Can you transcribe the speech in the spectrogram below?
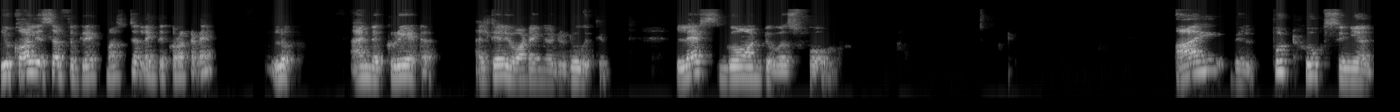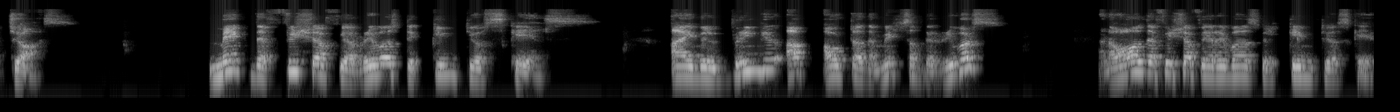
You call yourself a great monster like the crocodile? Look, I'm the creator. I'll tell you what I'm going to do with you. Let's go on to verse 4. I will put hooks in your jaws. Make the fish of your rivers to cling to your scales. I will bring you up out of the midst of the rivers, and all the fish of your rivers will cling to your scale.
